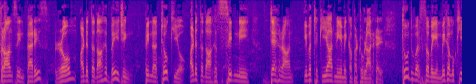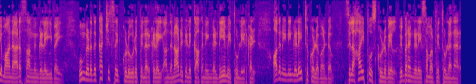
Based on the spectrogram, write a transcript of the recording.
பிரான்சின் பாரிஸ் ரோம் அடுத்ததாக பெய்ஜிங் பின்னர் டோக்கியோ அடுத்ததாக சிட்னி டெஹ்ரான் இவற்றுக்கு யார் நியமிக்கப்பட்டுள்ளார்கள்? தூதுவர் சபையின் மிக முக்கியமான அரசாங்கங்களே இவை. உங்களது கட்சி செயற்குழு உறுப்பினர்களை அந்த நாடுகளுக்காக நீங்கள் நியமித்துள்ளீர்கள். அதனை நீங்கள் ஏற்றுக்கொள்ள வேண்டும். சில ஹைபோஸ் குழுவில் விவரங்களை சமர்ப்பித்துள்ளனர்.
